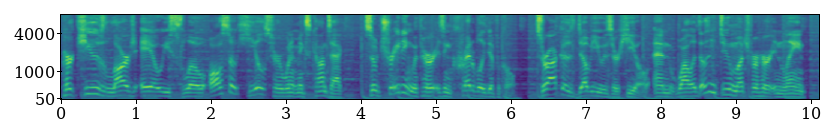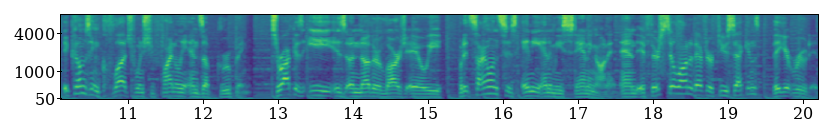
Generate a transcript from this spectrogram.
Her Q's large AoE slow also heals her when it makes contact, so trading with her is incredibly difficult. Soraka's W is her heal, and while it doesn't do much for her in lane, it comes in clutch when she finally ends up grouping. Soraka's E is another large AoE, but it silences any enemies standing on it, and if they're still on it after a few seconds, they get rooted.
